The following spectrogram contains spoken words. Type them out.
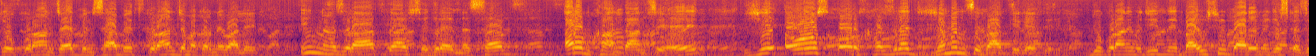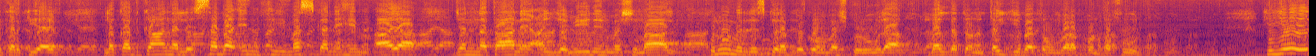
جو قرآن، زید بن ثابت قرآن جمع کرنے والے۔ ان حضرات کا شجر نصب عرب خاندان سے ہے۔ یہ اوس اور خزرج یمن سے بھاگ کے گئے تھے۔ جو قرآن مجید نے بائیسویں بارے میں جس کا ذکر کیا ہے، لقد کان لسبع فی مسکنہم آیا، جنتان عن یمین و شمال، کلوا من رزق ربکم واشکروا له بلدۃ طیبۃ ورب غفور۔ کہ یہ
